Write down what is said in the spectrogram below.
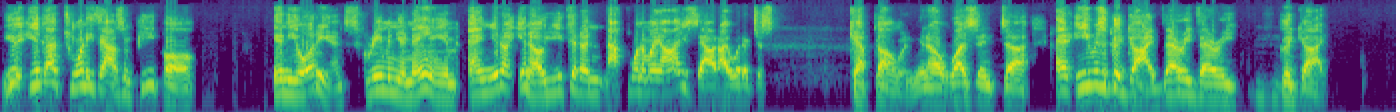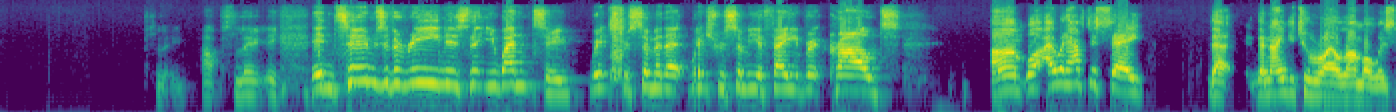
you you got twenty thousand people in the audience screaming your name, and you know, you know, you could have knocked one of my eyes out. I would have just kept going. You know, it wasn't. Uh, and he was a good guy, very, very good guy. Absolutely. Absolutely. In terms of arenas that you went to, which were some of the which were some of your favourite crowds? Um, well, I would have to say that the '92 Royal Rumble was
